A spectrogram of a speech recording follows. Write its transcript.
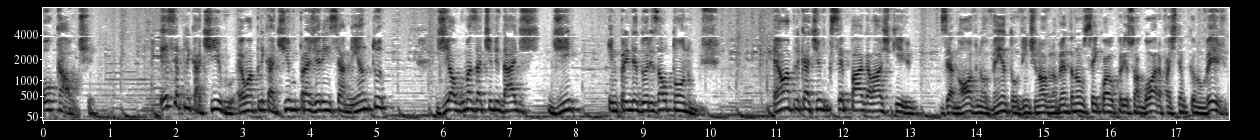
OCAUT. Esse aplicativo é um aplicativo para gerenciamento de algumas atividades de empreendedores autônomos. É um aplicativo que você paga lá, acho que R$19,90 ou R$29,90, não sei qual é o preço agora, faz tempo que eu não vejo.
